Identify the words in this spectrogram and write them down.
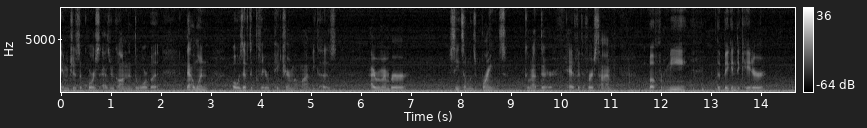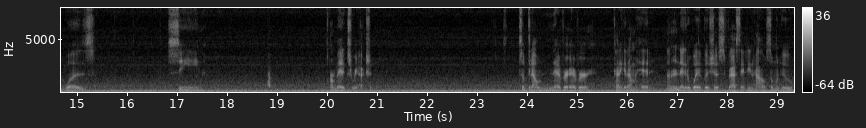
images, of course, as we've gone into the war, but that one always left a clear picture in my mind because I remember seeing someone's brains coming out their head for the first time. But for me, the big indicator was seeing our medic's reaction. Something I will never ever kind of get out of my head. Not in a negative way, but it's just fascinating how someone who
